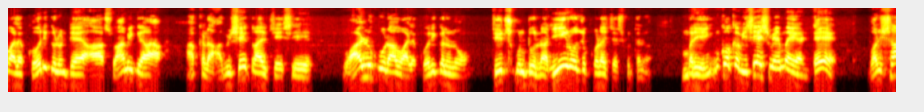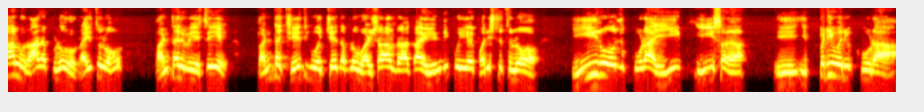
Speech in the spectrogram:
వాళ్ళ కోరికలుంటే ఆ స్వామికి అక్కడ అభిషేకాలు చేసి వాళ్ళు కూడా వాళ్ళ కోరికలను తీర్చుకుంటున్నారు. ఈ రోజు కూడా చేసుకుంటున్నారు. మరి ఇంకొక విశేషం ఏమంటే వర్షాలు రానప్పుడు రైతులు పంటలు వేసి పంట చేతికి వచ్చేటప్పుడు వర్షాలు రాక ఎండిపోయే పరిస్థితుల్లో ఈ రోజు కూడా ఈ ఈ స- ఈ ఇప్పటి వరకు కూడా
